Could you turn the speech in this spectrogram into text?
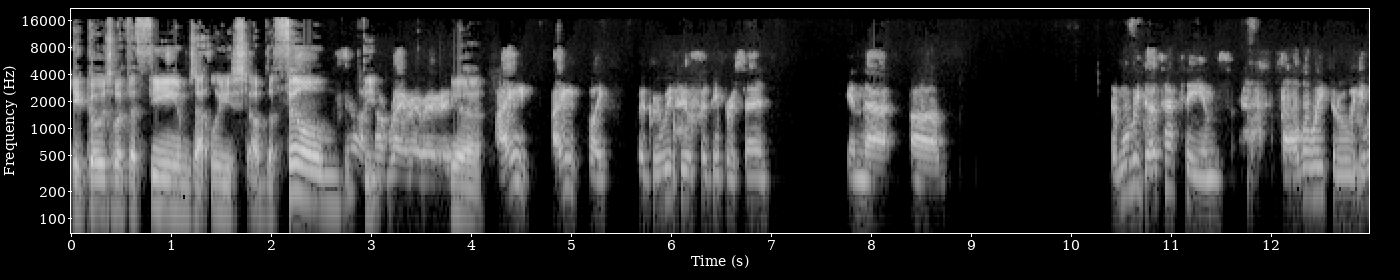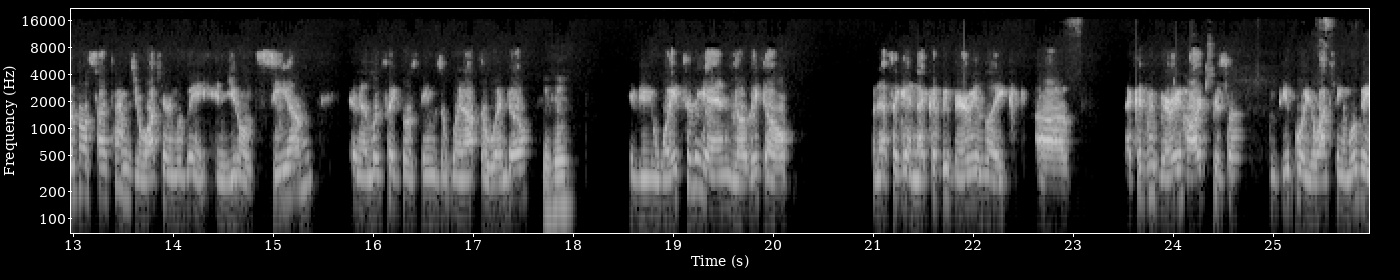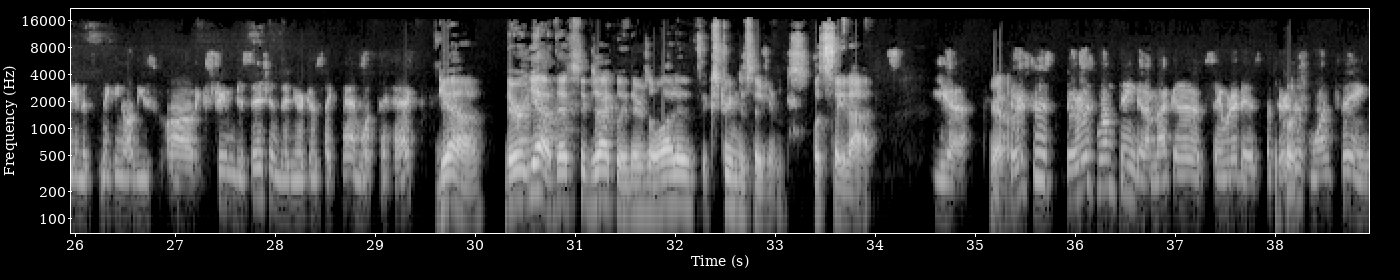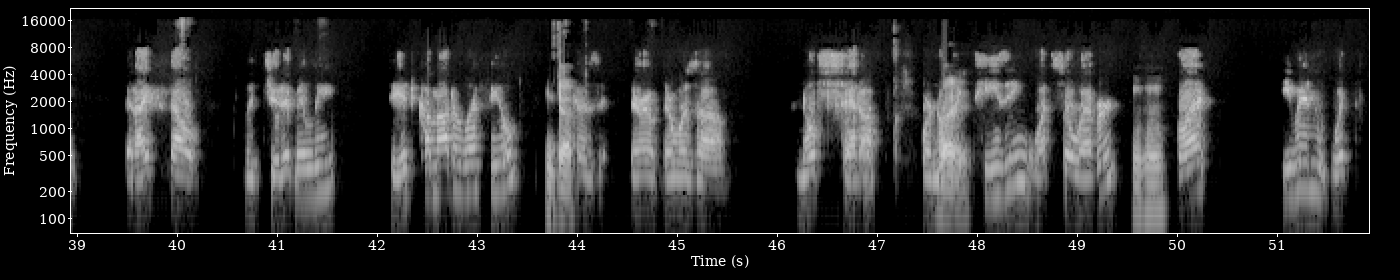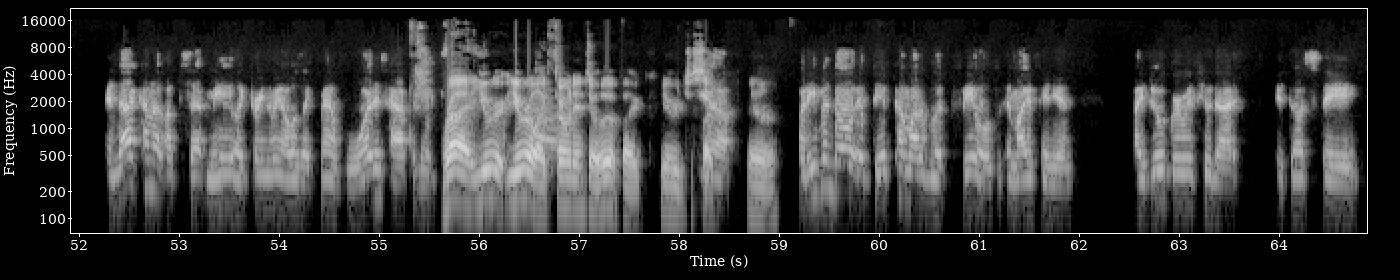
it goes with the themes, at least, of the film. No, The- no, right, right, right, right. yeah, I I like agree with you fifty percent in that um, the movie does have themes all the way through. Even though sometimes you're watching the movie and you don't see them, and it looks like those themes went out the window. Mhm. If you wait to the end, no, they don't. But that's again, that could be very like uh, that could be very hard for some people. You're watching a movie and it's making all these uh, extreme decisions, and you're just like, man, what the heck? yeah. There, yeah, that's exactly. There's a lot of extreme decisions. Let's say that. Yeah. Yeah. There's this. There is one thing that I'm not gonna say what it is, but there is one thing that I felt legitimately did come out of left field Okay. because there there was uh, no setup or no Right. like teasing whatsoever. hmm But even with and that kind of upset me. Like during the meeting, I was like, man, what is happening? Right. You were you were like Uh, thrown into a loop. Like you were just like yeah. yeah. But even though it did come out of left field, in my opinion, I do agree with you that it does stay.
